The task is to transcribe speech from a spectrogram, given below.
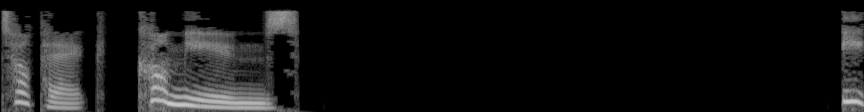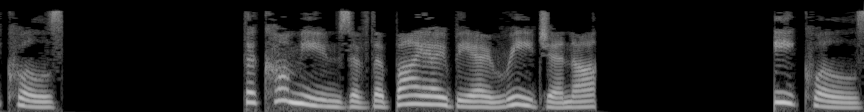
Topic: Communes. Equals. The communes of the Biobío region are. Equals.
